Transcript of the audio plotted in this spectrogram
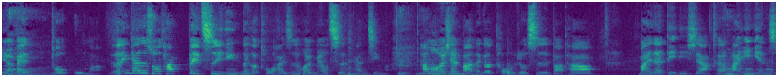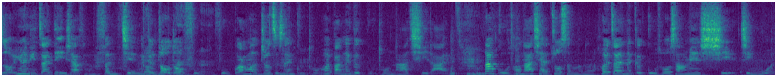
因为被哦头骨嘛，呃，应该是说他被吃，一定那个头还是会没有吃很干净嘛。对对他们会先把那个头，就是把它埋在地底下，可能埋一年之后，因为你在地底下可能分解，那个肉都腐腐光了，就只剩骨头，会把那个骨头拿起来。那骨头拿起来做什么呢？会在那个骨头上面写经文，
